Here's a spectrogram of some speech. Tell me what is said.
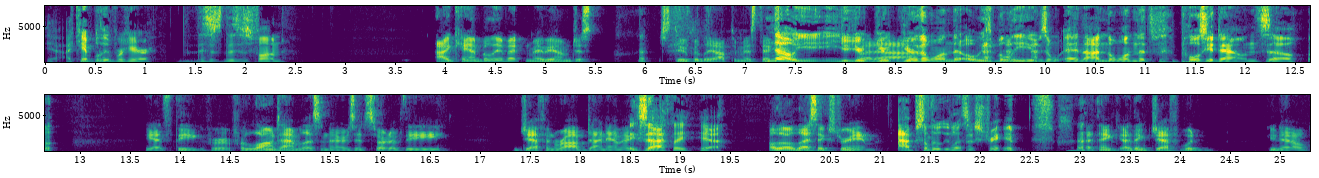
Yeah. I can't believe we're here. This is this is fun. I can believe it. Maybe I'm just stupidly optimistic. No, you, you, you're you're uh, you're the one that always believes, and- and I'm the one that pulls you down. So Yeah, it's the for for longtime listeners, it's sort of the Jeff and Rob dynamic, exactly, yeah, although less extreme. absolutely less extreme. I think I think Jeff would, you know,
